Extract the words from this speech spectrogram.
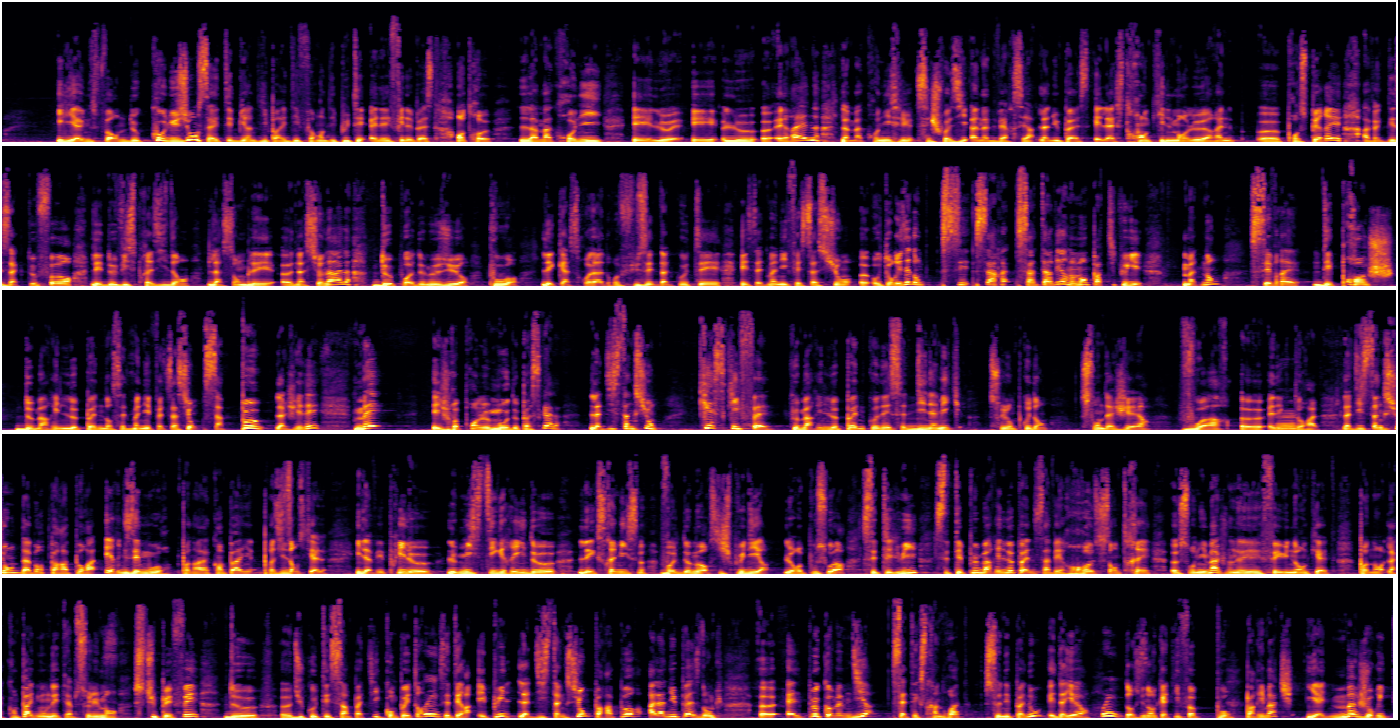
il y a une forme de collusion, ça a été bien dit par les différents députés LFI et PS, entre la Macronie et le, et euh, RN. La Macronie s'est choisi un adversaire, la NUPES, et laisse tranquillement le RN euh, prospérer, avec des actes forts, les deux vice-présidents de l'Assemblée euh, nationale, deux poids, deux mesures pour les casserolades refusées d'un côté et cette manifestation autorisée. Donc ça, ça intervient à un moment particulier. Maintenant, c'est vrai, des proches de Marine Le Pen dans cette manifestation, ça peut la gêner, mais, et je reprends le mot de Pascal, la distinction. Qu'est-ce qui fait que Marine Le Pen connaît cette dynamique, soyons prudents, sondagière, voire euh, électorale. La distinction, d'abord par rapport à Éric Zemmour, pendant la campagne présidentielle. Il avait pris le, le mistigris de l'extrémisme. Voldemort, si je puis dire, le repoussoir, c'était lui, c'était plus Marine Le Pen. Ça avait recentré euh, son image. On avait fait une enquête pendant la campagne, on était absolument stupéfait de, euh, du côté sympathique, compétent, etc. Et puis la distinction par rapport à la NUPES. Donc, elle peut quand même dire, cette extrême droite, ce n'est pas nous. Et d'ailleurs, dans une enquête IFOP pour Paris Match, il y a une majorité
